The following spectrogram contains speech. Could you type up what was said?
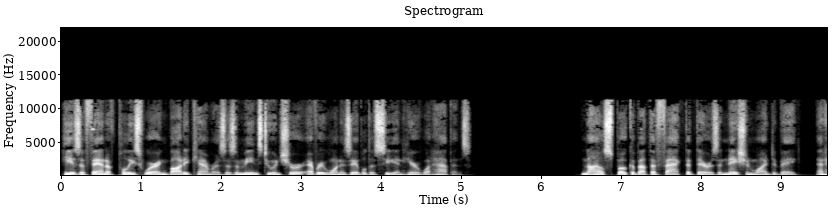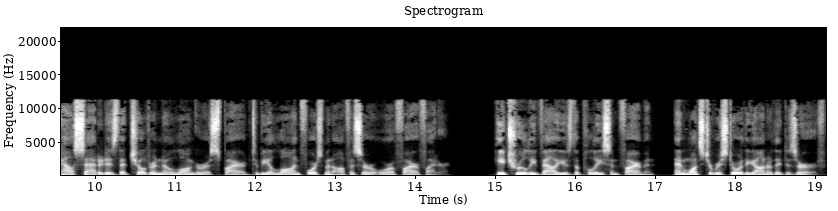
He is a fan of police wearing body cameras as a means to ensure everyone is able to see and hear what happens. Niles spoke about the fact that there is a nationwide debate, and how sad it is that children no longer aspire to be a law enforcement officer or a firefighter. He truly values the police and firemen, and wants to restore the honor they deserve.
